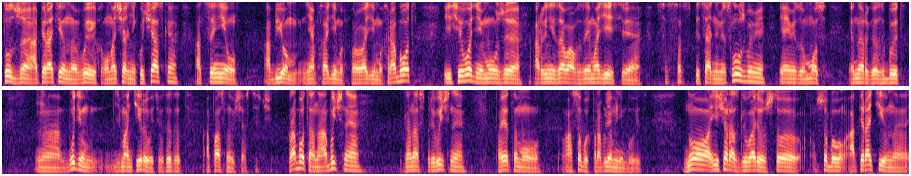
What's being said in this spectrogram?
Тут же оперативно выехал начальник участка, оценил объем необходимых проводимых работ. И сегодня мы уже, организовав взаимодействие со, специальными службами, я имею в виду Мосэнергосбыт, э, будем демонтировать вот этот опасный участочек. Работа она обычная, для нас привычная, поэтому особых проблем не будет. Но еще раз говорю, что чтобы оперативно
